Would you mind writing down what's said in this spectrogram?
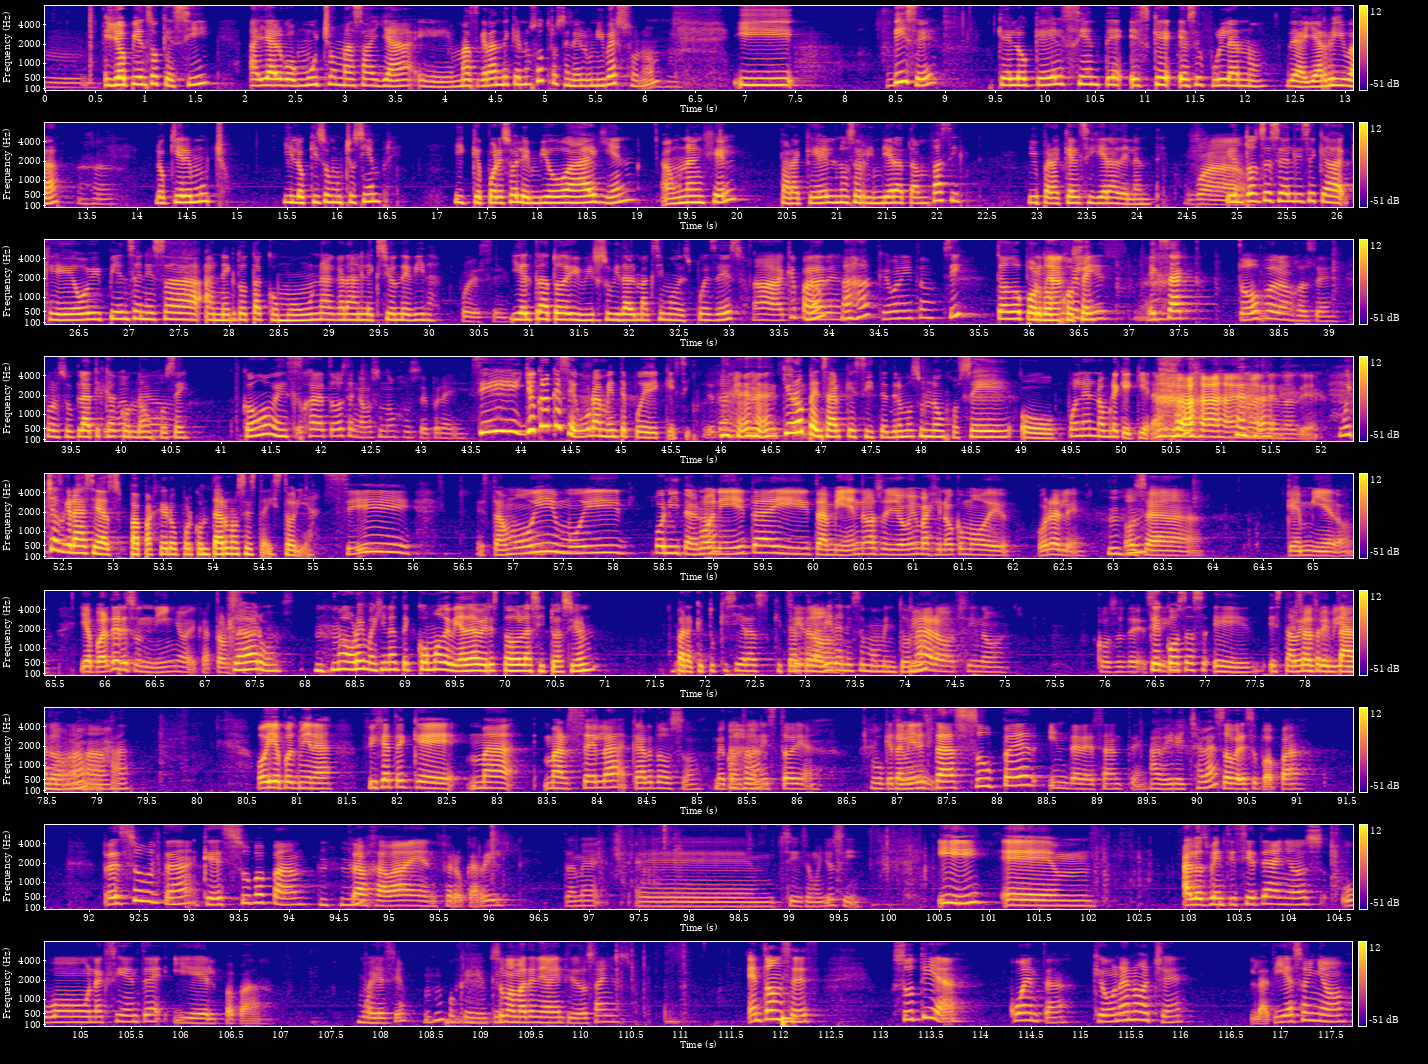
Mm. Y yo pienso que sí, hay algo mucho más allá, eh, más grande que nosotros en el universo, ¿no? Y dice que lo que él siente es que ese fulano de allá arriba Ajá. Lo quiere mucho y lo quiso mucho siempre y que por eso le envió a alguien, a un ángel, para que él no se rindiera tan fácil y para que él siguiera adelante. Y entonces él dice que, que hoy piensa en esa anécdota como una gran lección de vida. Pues sí. Y él trató de vivir su vida al máximo después de eso. Ay, qué padre. Ajá. Qué bonito. Sí, todo por Final don José. feliz. Exacto. Todo por don José. Por su plática con don. José. ¿Cómo ves? Que ojalá todos tengamos un don José por ahí. Sí, yo creo que seguramente puede que sí. Yo también creo que Quiero sí. pensar que sí, tendremos un don José o ponle el nombre que quieras. más bien, más bien. Muchas gracias, papajero, por contarnos esta historia. Sí, está muy, muy Bonita, bonita y también, o sea, yo me imagino como de, órale, o sea, qué miedo. Y aparte eres un niño de 14 Claro. años. Ahora imagínate cómo debía de haber estado la situación para que tú quisieras quitarte la no. vida en ese momento, ¿no? Claro, sí, no. Cosas de... ¿Qué sí. cosas eh, estaba Estás enfrentando, viviendo, no? ajá. Ajá. Oye, pues mira, fíjate que Ma- Marcela Cardoso me contó Ajá. una historia que también está súper interesante A ver, échala. sobre su papá. Resulta que su papá trabajaba en ferrocarril. Dame, eh, sí, según yo sí. Y em, a los 27 años hubo un accidente y el papá falleció. Su mamá tenía 22 años. Entonces, su tía cuenta que una noche la tía soñó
